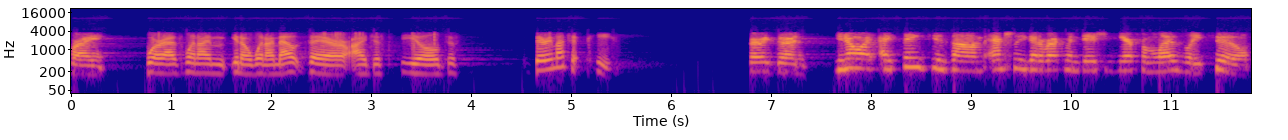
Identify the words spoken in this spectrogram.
Right. Whereas when I'm, you know, when I'm out there, I just feel just very much at peace. Very good. You know, I, I think is um, actually you got a recommendation here from Leslie too,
